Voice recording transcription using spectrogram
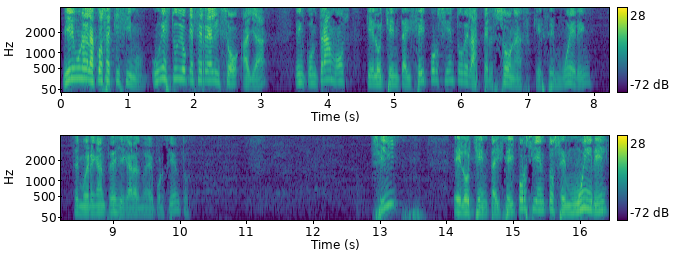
Miren una de las cosas que hicimos. Un estudio que se realizó allá encontramos que el 86% de las personas que se mueren, se mueren antes de llegar al 9%. ¿Sí? El 86% se muere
